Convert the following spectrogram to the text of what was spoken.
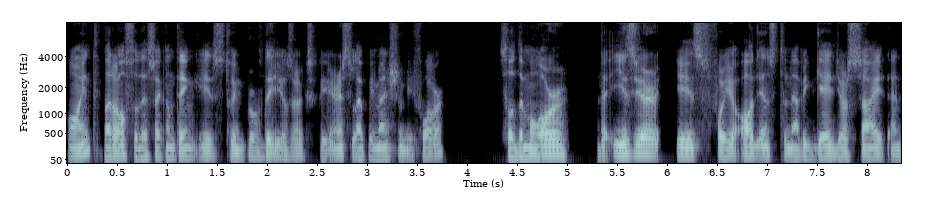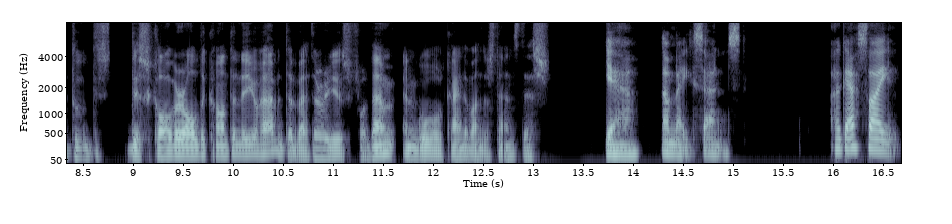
point. But also the second thing is to improve the user experience, like we mentioned before. So the more, the easier is for your audience to navigate your site and to dis- discover all the content that you have, the better it is for them. And Google kind of understands this. Yeah, that makes sense. I guess like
